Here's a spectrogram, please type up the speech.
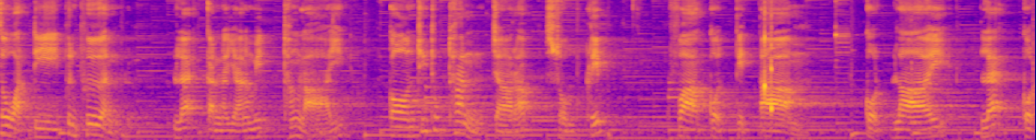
สวัสดีเพื่อนๆ และกัลยาณมิตรทั้งหลาย ก่อนที่ทุกท่านจะรับชมคลิป ฝากกดติดตาม กดไลค์และกด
